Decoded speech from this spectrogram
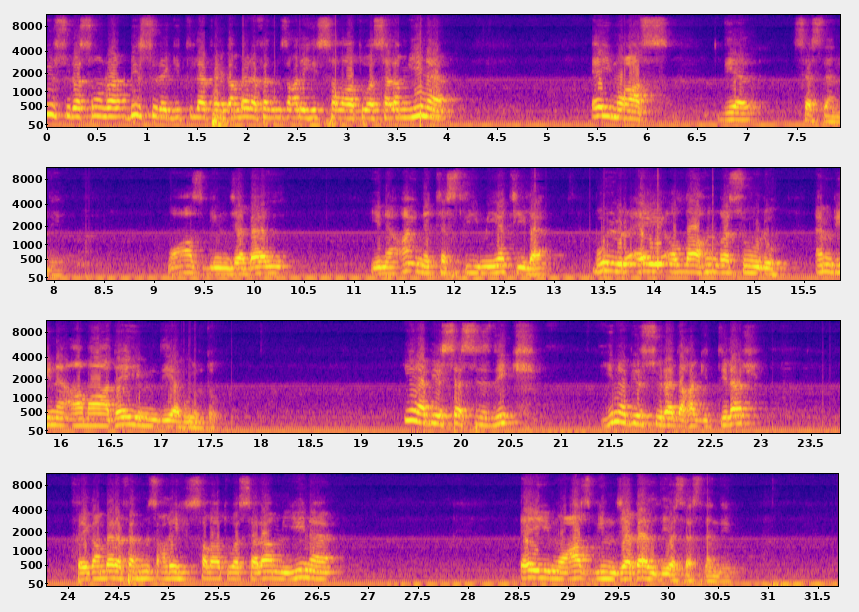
bir süre sonra bir süre gittiler Peygamber Efendimiz Aleyhissalatu vesselam yine ey Muaz diye seslendi. Muaz bin Cebel yine aynı teslimiyet ile buyur ey Allah'ın Resulü emrine amadeyim diye buyurdu. Yine bir sessizlik yine bir süre daha gittiler. Peygamber Efendimiz Aleyhissalatu vesselam yine Ey Muaz bin Cebel diye seslendi.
